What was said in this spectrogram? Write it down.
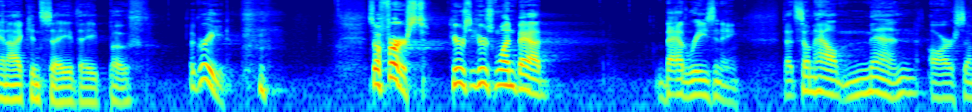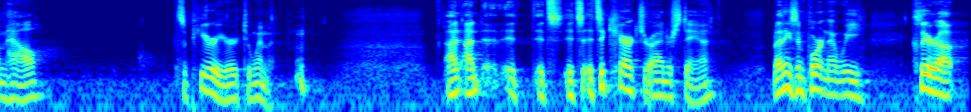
And I can say they both agreed. so, first, here's, here's one bad, bad reasoning that somehow men are somehow superior to women. I, I, it, it's, it's, it's a character I understand, but I think it's important that we clear up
